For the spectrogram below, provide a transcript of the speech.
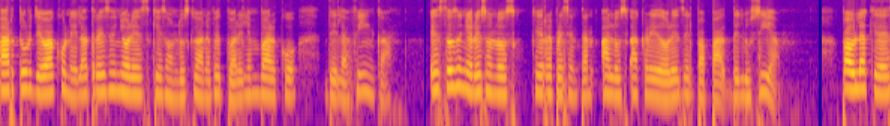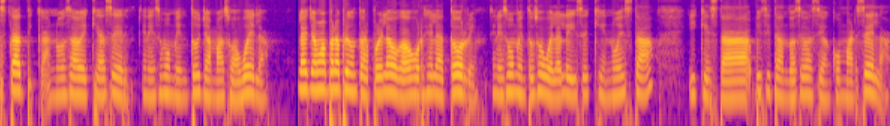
Arthur lleva con él a tres señores que son los que van a efectuar el embarco de la finca. Estos señores son los que representan a los acreedores del papá de Lucía. Paula queda estática, no sabe qué hacer. En ese momento llama a su abuela. La llama para preguntar por el abogado Jorge Latorre. En ese momento su abuela le dice que no está y que está visitando a Sebastián con Marcela.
